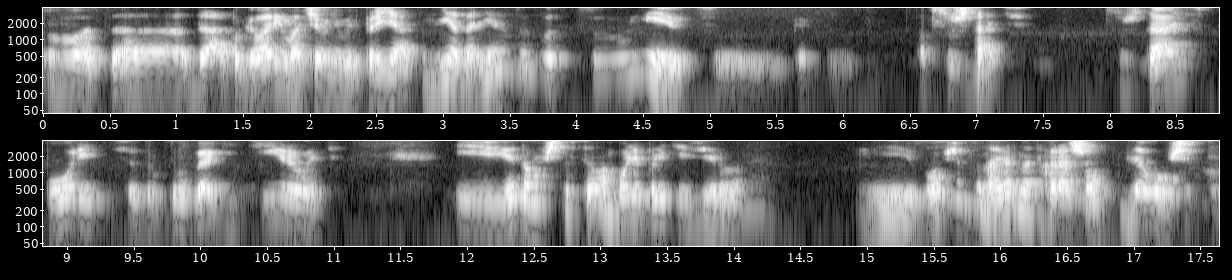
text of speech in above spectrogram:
Вот, э, да, поговорим о чем-нибудь приятном. Нет, они вот умеют как, обсуждать, обсуждать, спорить, друг друга агитировать. И это общество в целом более политизированное. И, в общем-то, наверное, это хорошо для общества.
